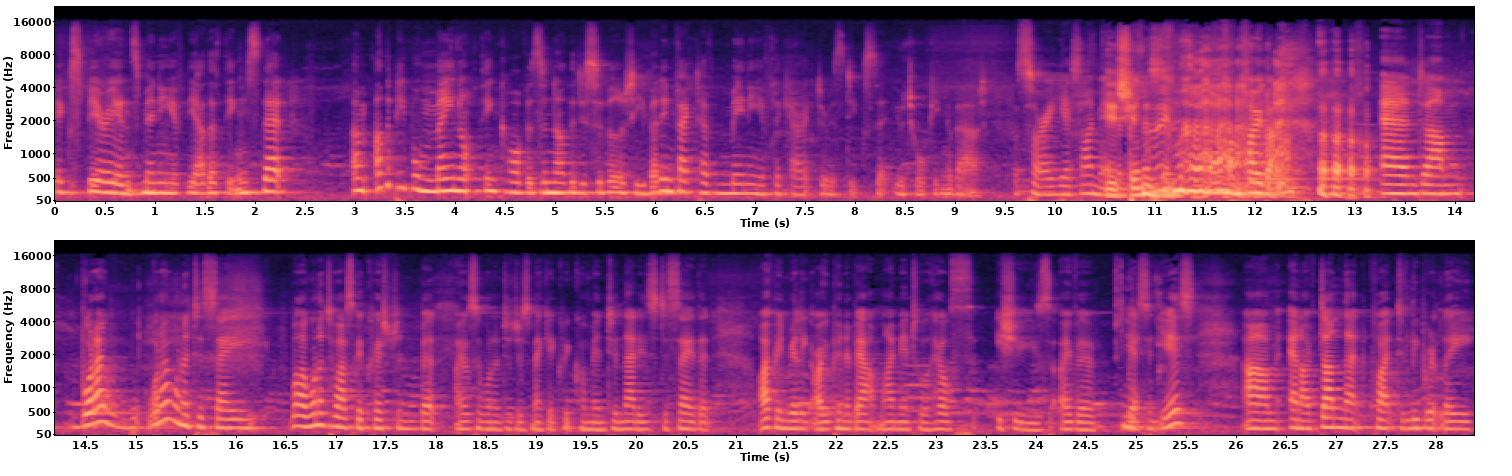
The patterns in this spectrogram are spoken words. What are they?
experience many of the other things that um, other people may not think of as another disability, but in fact have many of the characteristics that you're talking about. Sorry, yes, I'm Emma Yes, Bennison from Hobart. and um, what I what I wanted to say, well, I wanted to ask a question, but I also wanted to just make a quick comment, and that is to say that I've been really open about my mental health issues over Yeah. recent years. Um, and I've done that quite deliberately,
